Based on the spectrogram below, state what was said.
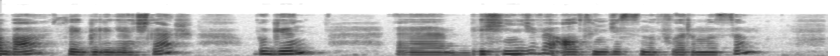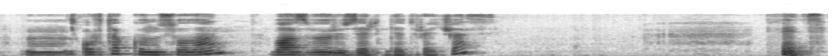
Merhaba sevgili gençler. Bugün 5. E, ve 6. sınıflarımızın ortak konusu olan were üzerinde duracağız. Evet.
